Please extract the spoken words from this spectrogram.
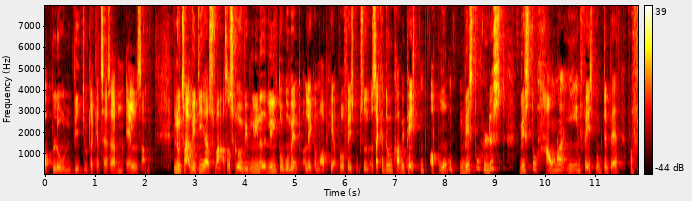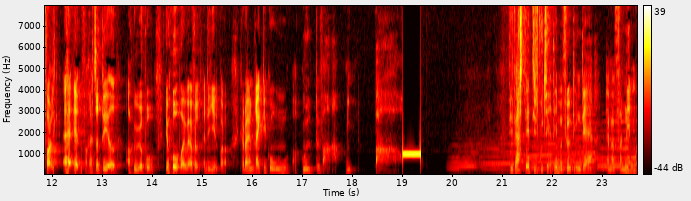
uploade en video, der kan tage sig af dem alle sammen. Men nu tager vi de her svar, så skriver vi dem lige ned i et lille dokument og lægger dem op her på Facebook-siden. Og så kan du copy-paste dem og bruge dem, hvis du har lyst. Hvis du havner i en Facebook-debat, hvor folk er alt for retarderet at høre på. Jeg håber i hvert fald, at det hjælper dig. Kan du have en rigtig god uge, og Gud bevare min bar. Det værste ved at diskutere det med flygtninge, det er, at man fornemmer,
